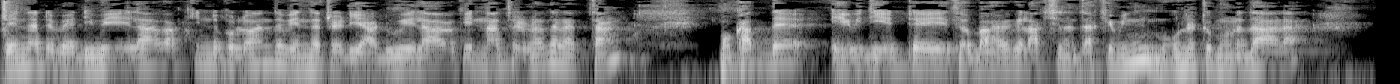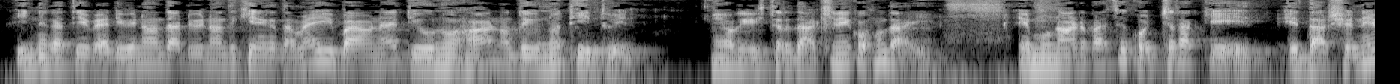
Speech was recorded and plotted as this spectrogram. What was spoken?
වෙනදට වැඩි වේලාවක් ඉන්න පුළුවන්ද වෙනදට වැඩි අඩු වේලාවකින් නතර වෙනවද නැත්නම් මොකද්ද ඒ විදිහට ඒ ස්වභාවික ලක්ෂණ දකිමින් මුහුණට මුහුණ දාලා ඉන්න ගතිය වැඩි වෙනවද අඩු වෙනවද කියන එක තමයි භාවනාවේ දියුණුව හා නොදියුණුව තීන්දුව වෙන්නේ. මේ වගේ විස්තර දක්ෂිනේ කොහොඳයි. ඒ මුණාට පස්සේ කොච්චරක් ඒ ඒ දර්ශනය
